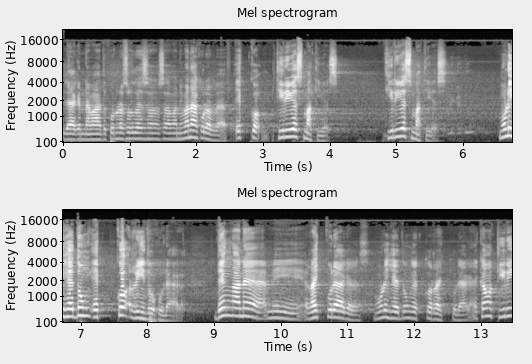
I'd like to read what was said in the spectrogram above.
ලෑගෙන නමාද කුරු රසූලුල්ලාහ සල්ලල්ලාහු අලයිහි වසල්ලම් මනා කරවා එක්කො තිරිවස් මතිවස්. තිරිවස් මතිවස්. මුලි හෙදුන් එක්කො රීඳු කුලෑග. දැන් අනේ මේ රයික් කුලෑගස් මුලි හෙදුන් එක්කො රයික් කුලෑග. එකම තිරි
